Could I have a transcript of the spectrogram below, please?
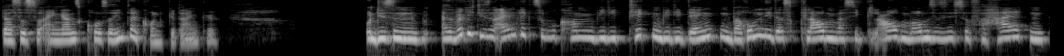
Das ist so ein ganz großer Hintergrundgedanke. Und diesen, also wirklich diesen Einblick zu bekommen, wie die ticken, wie die denken, warum die das glauben, was sie glauben, warum sie sich so verhalten.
